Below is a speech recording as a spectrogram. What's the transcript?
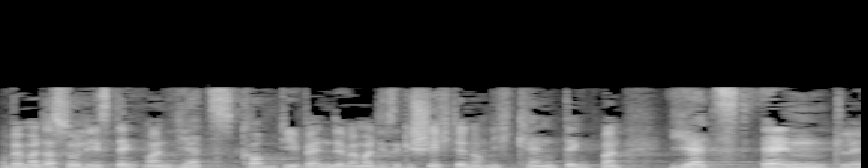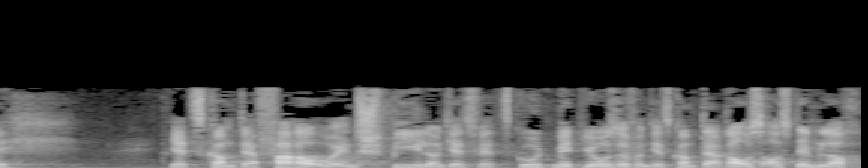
Und wenn man das so liest, denkt man, jetzt kommt die Wende. Wenn man diese Geschichte noch nicht kennt, denkt man, jetzt endlich. Jetzt kommt der Pharao ins Spiel und jetzt wird's gut mit Josef und jetzt kommt er raus aus dem Loch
